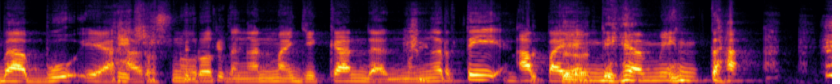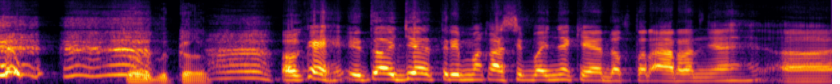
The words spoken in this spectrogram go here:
babu ya harus nurut dengan majikan dan mengerti apa yang dia minta. betul, betul. Oke, itu aja. Terima kasih banyak ya Dokter Arannya uh,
